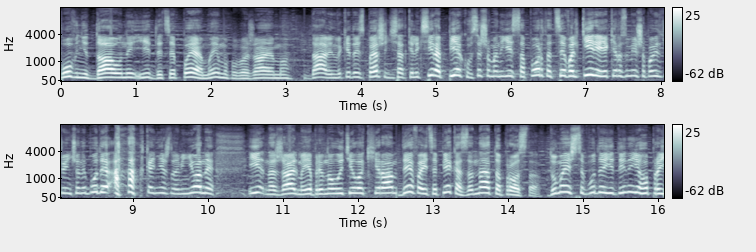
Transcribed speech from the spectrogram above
повні дауни і ДЦП. Ми йому побажаємо. Да, він викидає з першої десятки еліксіра, пеку, все, що в мене є з саппорта, це Валькірія, як я розумію, що по вітру нічого не буде. А, звісно, міньйони. І, на жаль, моє бревно летіло к хірам. Дефається пека занадто просто. Думаєш, це буде єдиний його при...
